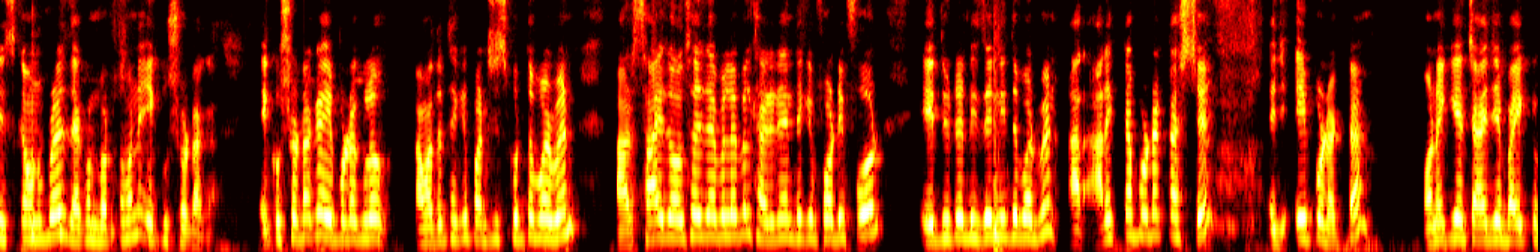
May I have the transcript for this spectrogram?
ডিসকাউন্ট প্রাইস এখন বর্তমানে একুশশো টাকা। একুশশো টাকা এই প্রোডাক্টগুলো আমাদের থেকে পারচেস করতে পারবেন। আর size all size available thirty nine থেকে ফর্টি ফোর এই দুইটা ডিজাইন নিতে পারবেন। আর আরেকটা প্রোডাক্ট আসছে, এই যে এই প্রোডাক্টটা অনেকে চায় যে বা একটু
